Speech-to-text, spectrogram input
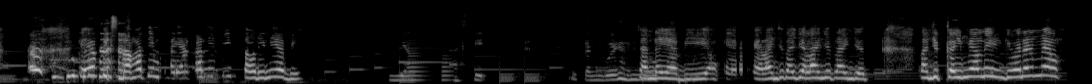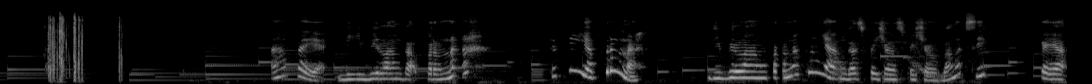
Kayaknya fix banget nih merayakan nih Bi. Tahun ini ya Bi. Iya, pasti. Bukan gue yang Canda ya Bi. Oke oke lanjut aja lanjut lanjut. Lanjut ke email nih. Gimana Mel? Apa ya? Dibilang gak pernah, tapi ya pernah. Dibilang pernah pun ya nggak spesial-spesial banget sih. Kayak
